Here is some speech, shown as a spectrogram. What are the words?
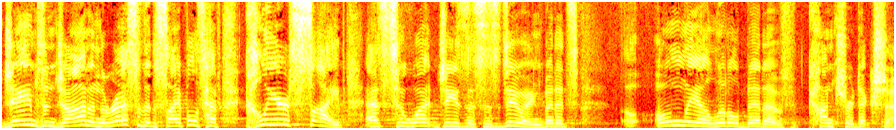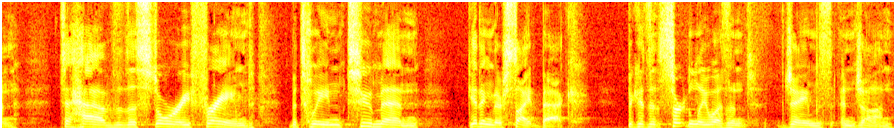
James and John and the rest of the disciples have clear sight as to what Jesus is doing, but it's only a little bit of contradiction to have the story framed between two men getting their sight back, because it certainly wasn't James and John.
